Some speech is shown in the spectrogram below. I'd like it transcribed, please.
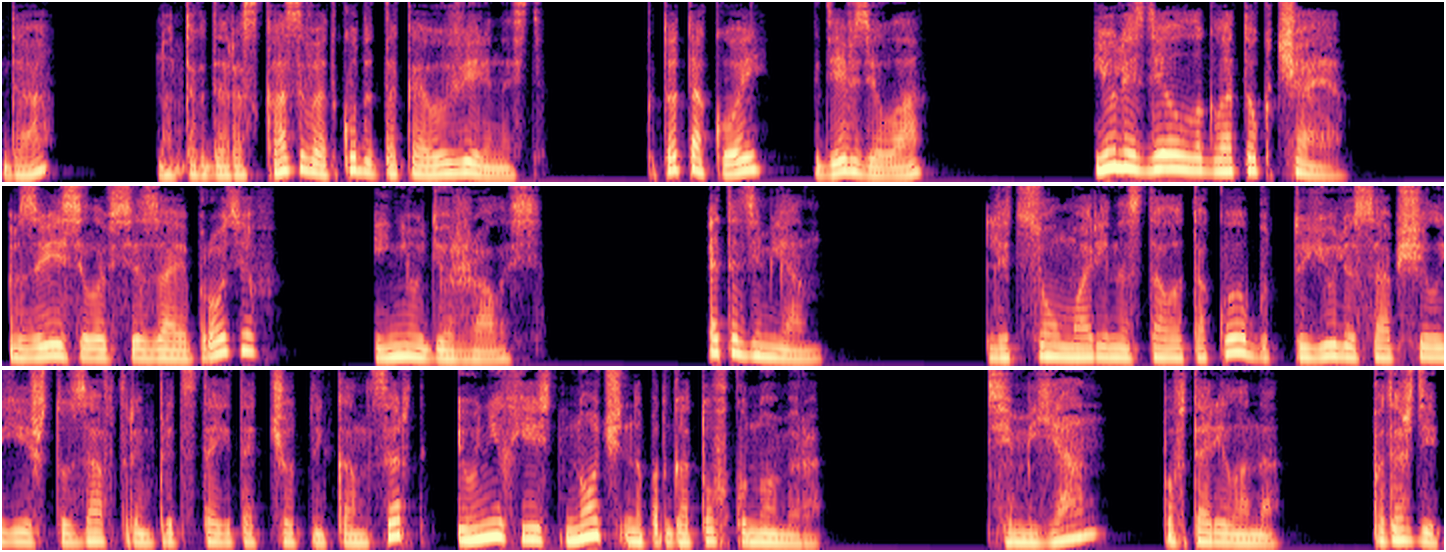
Да? Ну тогда рассказывай, откуда такая уверенность. Кто такой? Где взяла? Юля сделала глоток чая, взвесила все «за» и «против» и не удержалась. Это Демьян. Лицо у Марины стало такое, будто Юля сообщила ей, что завтра им предстоит отчетный концерт, и у них есть ночь на подготовку номера. «Демьян?» — повторила она. «Подожди,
